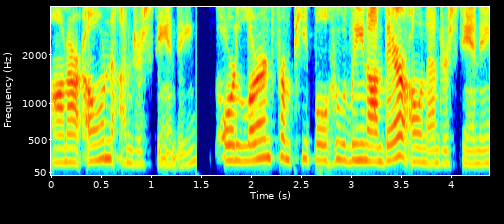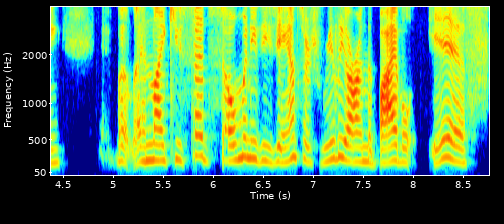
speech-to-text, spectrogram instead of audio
on our own understanding or learn from people who lean on their own understanding but and like you said so many of these answers really are in the bible if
